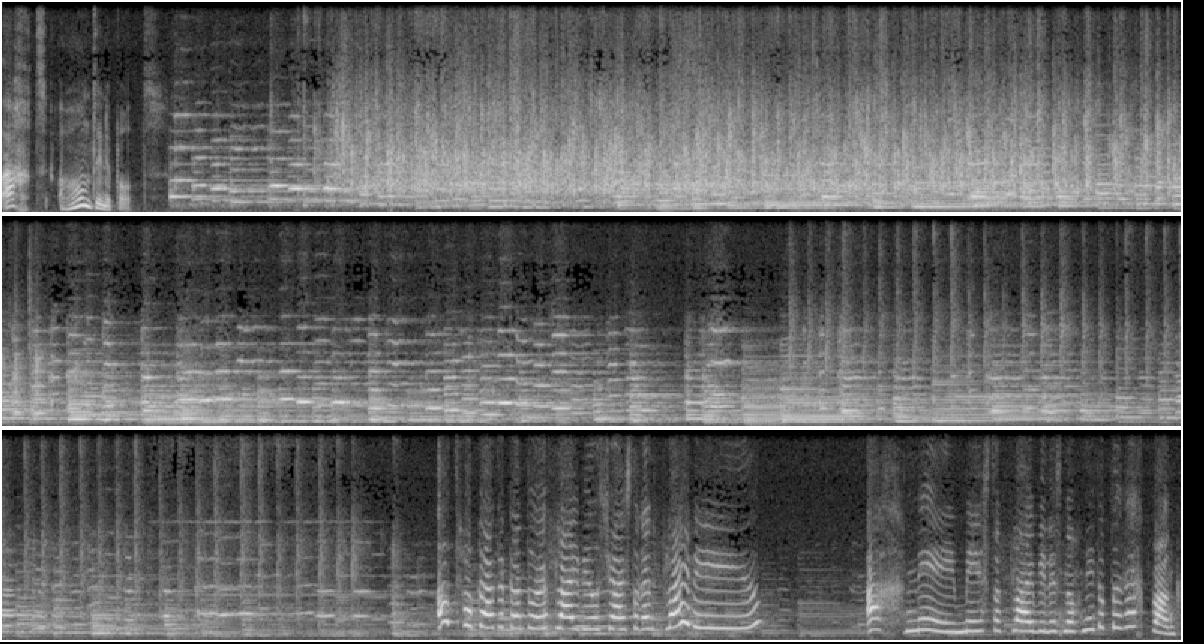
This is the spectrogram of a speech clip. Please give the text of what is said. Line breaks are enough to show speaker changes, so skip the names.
8, Hond in de pot.
Advocatenkantoor Flywheel, Schuister en Flywheel. Ach nee, meester Flywheel is nog niet op de rechtbank.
